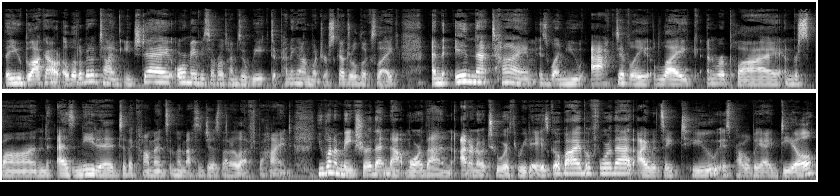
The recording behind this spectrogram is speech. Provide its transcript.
that you block out a little bit of time each day or maybe several times a week, depending on what your schedule looks like. And in that time is when you actively like and reply and respond as needed to the comments and the messages that are left behind. You want to make sure that not more than, I don't know, two or three days go by before that. I would say two is probably ideal.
